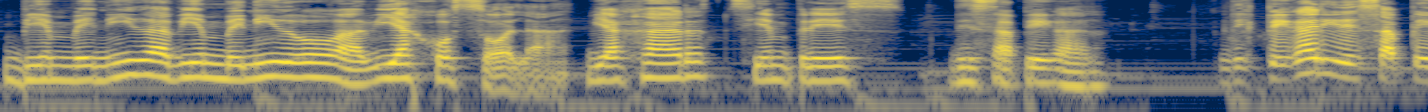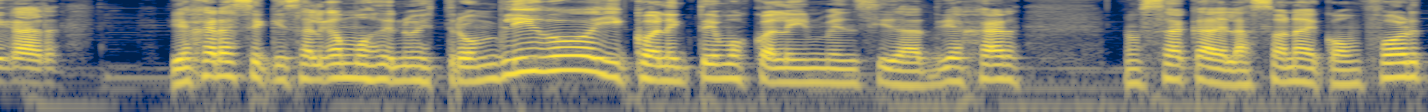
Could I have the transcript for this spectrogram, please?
Bienvenida, bienvenido a Viajo sola. Viajar siempre es desapegar. Despegar y desapegar. Viajar hace que salgamos de nuestro ombligo y conectemos con la inmensidad. Viajar nos saca de la zona de confort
